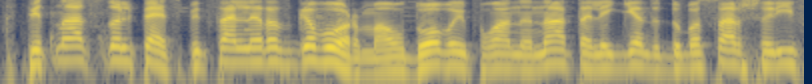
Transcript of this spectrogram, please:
В 15.05 специальный разговор. Молдова и планы НАТО, легенда Дубасар, шериф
